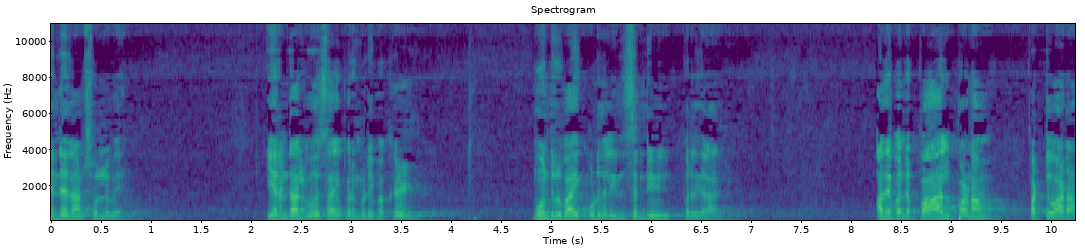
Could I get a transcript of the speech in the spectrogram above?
என்று நான் சொல்லுவேன். ஏனென்றால் விவசாய பெருங்குடி மக்கள் மூன்று ரூபாய் கூடுதல் இன்சென்டிவ் பெறுகிறார்கள். அதே போன்று பால் பணம் பட்டுவாடா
